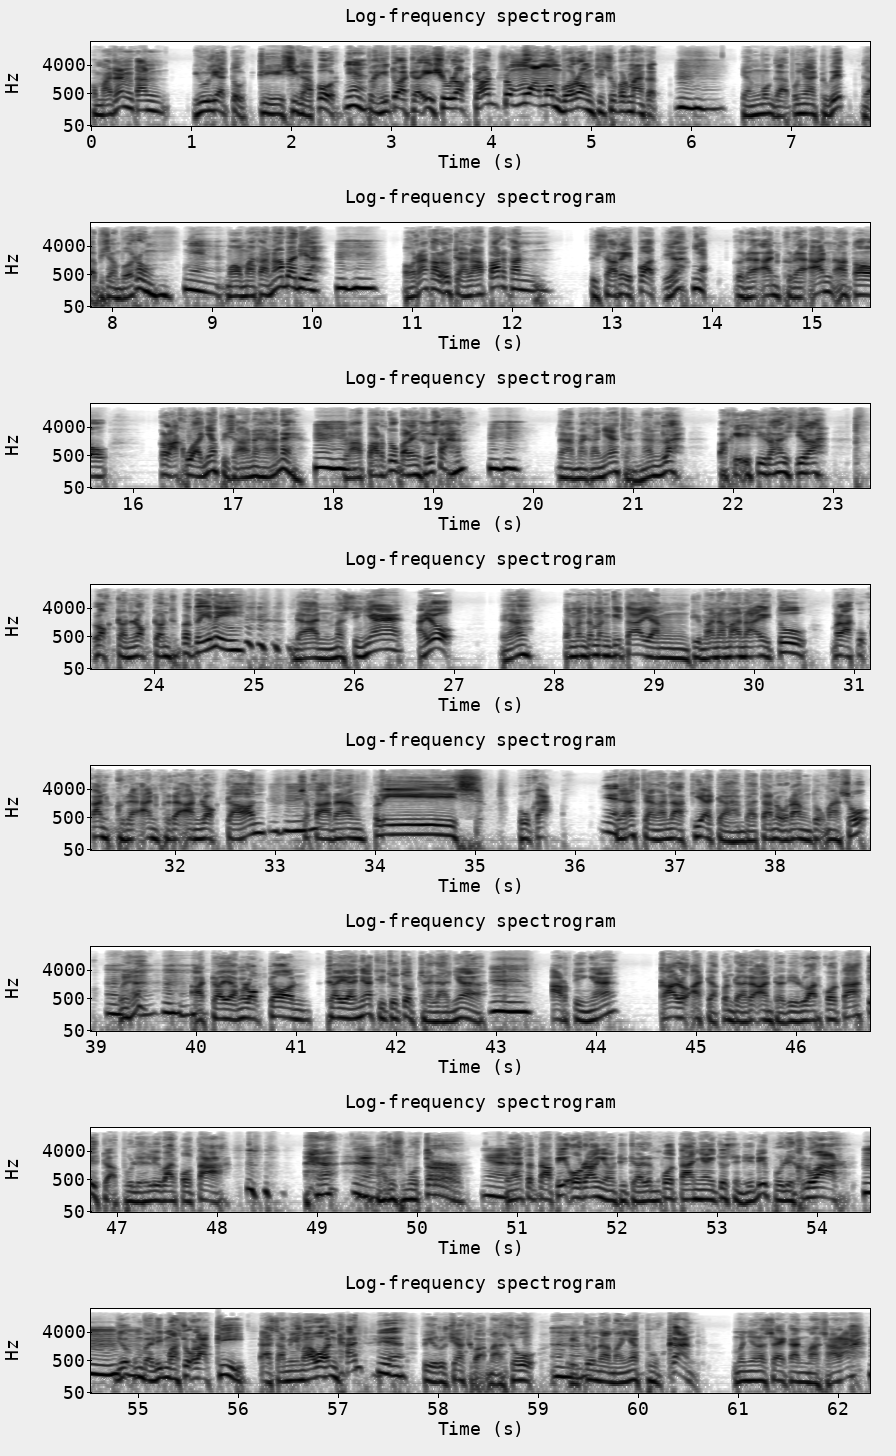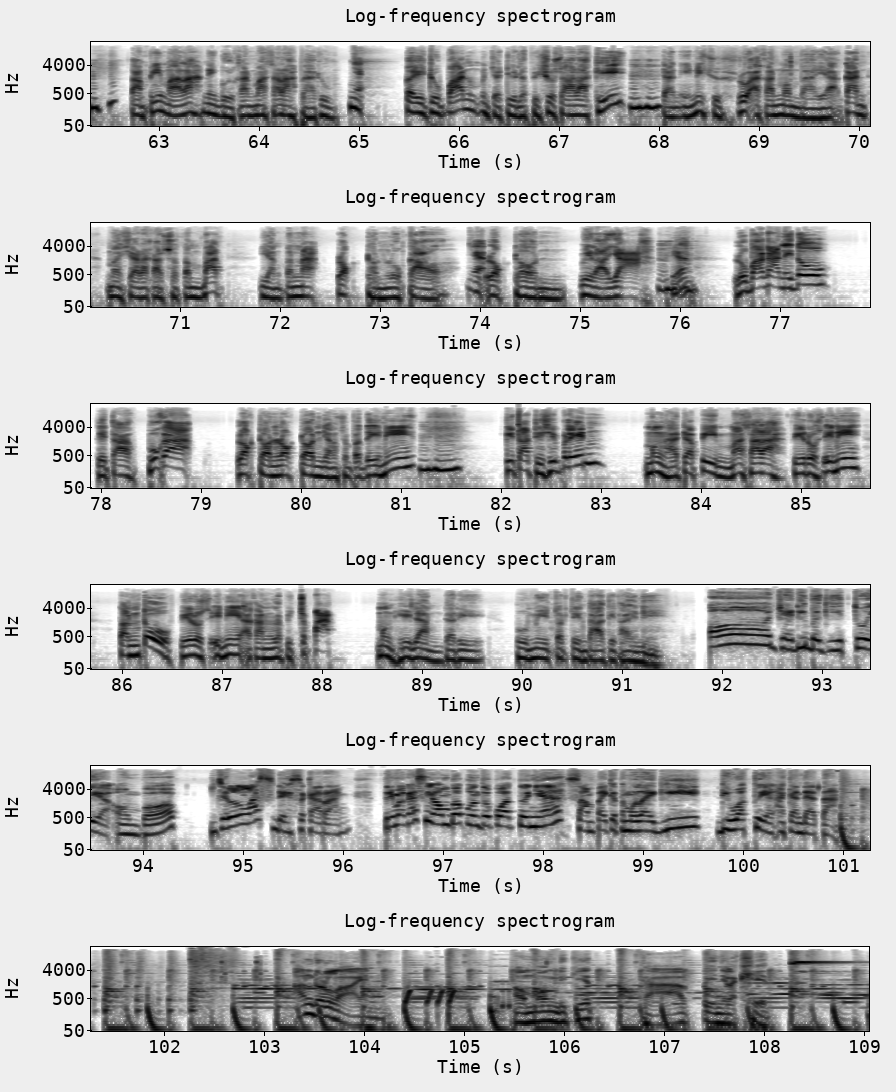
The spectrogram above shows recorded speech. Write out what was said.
kemarin kan you lihat tuh di Singapura Ya. begitu ada isu lockdown semua memborong di supermarket Mhm. yang mau nggak punya duit nggak bisa borong Ya. mau makan apa dia Mhm. orang kalau sudah lapar kan bisa repot ya Ya. gerakan-gerakan atau kelakuannya bisa aneh-aneh Mhm. lapar tuh paling susah kan Mhm. nah makanya janganlah pakai istilah-istilah lockdown-lockdown seperti ini. Dan mestinya ayo ya teman-teman kita yang di mana-mana itu melakukan gerakan-gerakan lockdown sekarang please buka Ya. ya jangan lagi ada hambatan orang untuk masuk ya ada yang lockdown gayanya ditutup jalannya Hmm. artinya kalau ada kendaraan dari luar kota tidak boleh lewat kota. Ya, harus muter. Ya. ya tetapi orang yang di dalam kotanya itu sendiri boleh keluar. Yuk kembali masuk lagi. Nah, sami mawon kan? Ya. virusnya juga masuk. Itu namanya bukan menyelesaikan masalah tapi malah nimbulkan masalah baru. Ya. kehidupan menjadi lebih susah lagi dan ini justru akan membahayakan masyarakat setempat yang kena lockdown lokal, Ya. lockdown wilayah, ya. Lupakan itu. Kita buka lockdown-lockdown yang seperti ini. Kita disiplin menghadapi masalah virus ini. Tentu virus ini akan lebih cepat menghilang dari bumi tercinta kita ini. Oh, jadi begitu ya Om Bob. Jelas deh sekarang. Terima kasih Om Bob untuk waktunya. Sampai ketemu lagi di waktu yang akan datang. Underline. Omong dikit tapi nyelekit.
